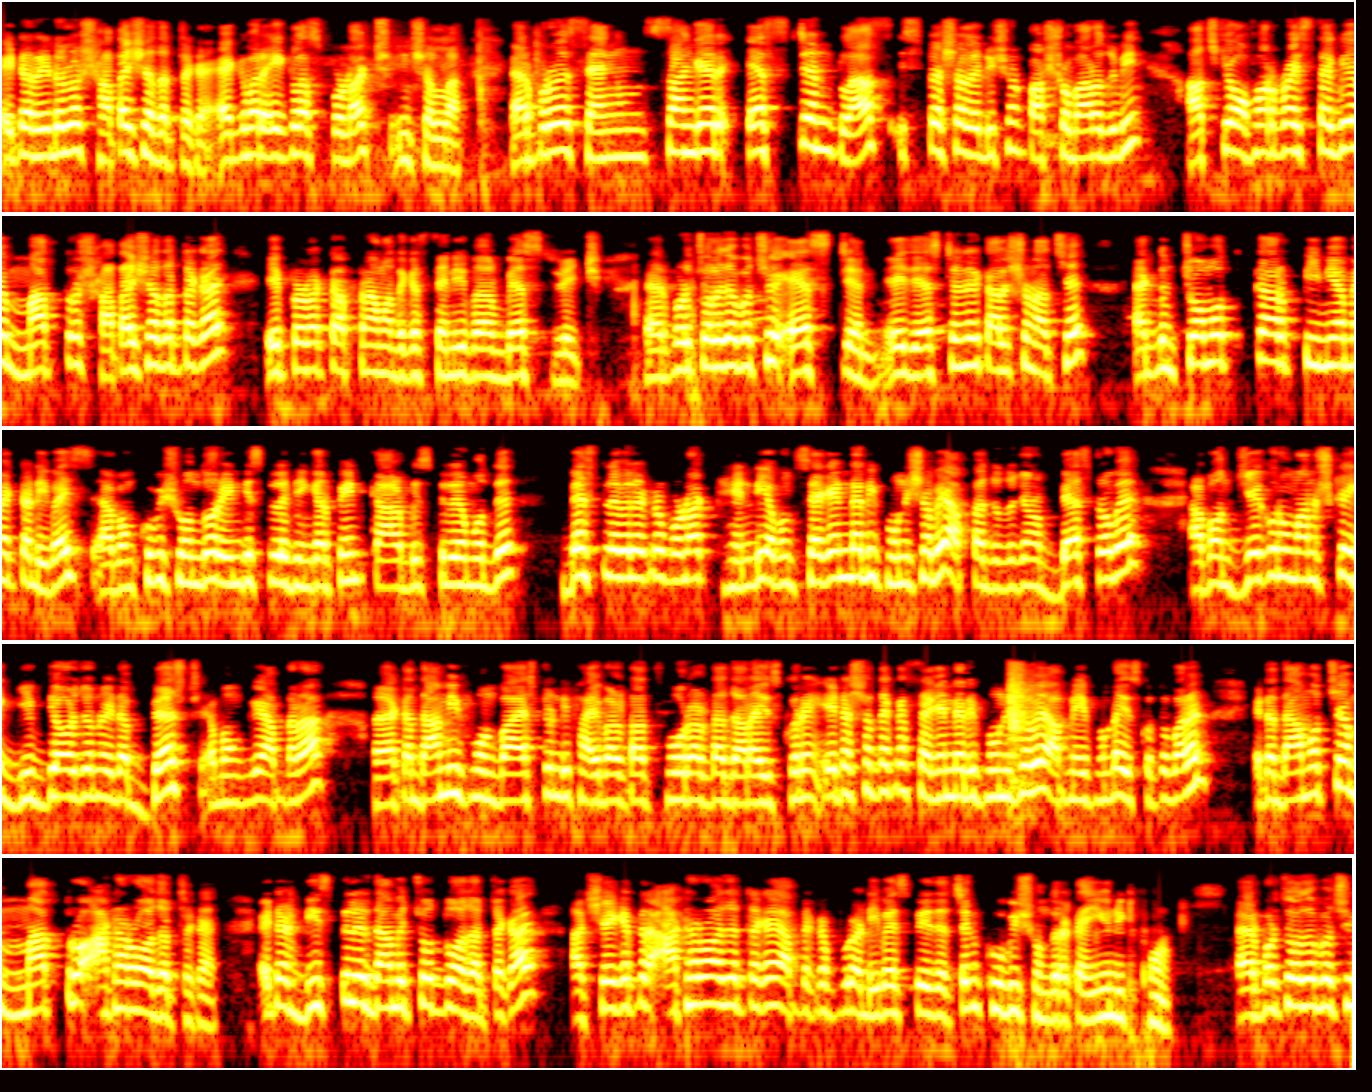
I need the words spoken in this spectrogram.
এটা রেট হলো সাতাইশ হাজার টাকা। একবার এ ক্লাস প্রোডাক্ট ইনশাল্লাহ। এরপরে স্যামসাং এর S ten plus special edition পাঁচশো বারো জিবি আজকে অফার প্রাইস থাকবে মাত্র সাতাইশ হাজার টাকায়। এই প্রোডাক্টটা আপনারা আমাদের কাছে নিতে পারেন বেস্ট রেট এরপরে চলে যাব হচ্ছে এস টেন এই যে এস টেন এর কালেকশন আছে, একদম চমৎকার প্রিমিয়াম একটা ডিভাইস এবং খুবই সুন্দর ইন ডিসপ্লে ফিঙ্গারপ্রিন্ট কার ডিসপ্লের মধ্যে বেস্ট লেভেলের একটা প্রোডাক্ট হ্যান্ডি এবং সেকেন্ডারি ফোন হিসাবে আপনার যত জন্য বেস্ট হবে এবং যে কোনো মানুষকে গিফট দেওয়ার জন্য এটা বেস্ট এবং আপনারা একটা দামি ফোন বা S twenty five ultra four ultra যারা ইউজ করেন, এটার সাথে একটা সেকেন্ডারি ফোন হিসেবে আপনি এই ফোনটা ইউজ করতে পারেন। এটা দাম হচ্ছে মাত্র আঠারো হাজার টাকায়। এটা ডিসপ্লের দামে চোদ্দ হাজার টাকায় আর সেই ক্ষেত্রে আঠারো হাজার টাকায় আপনি একটা পুরো ডিভাইস পেয়ে যাচ্ছেন। খুবই সুন্দর একটা ইউনিক ফোন এরপর চলে যাব হচ্ছে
